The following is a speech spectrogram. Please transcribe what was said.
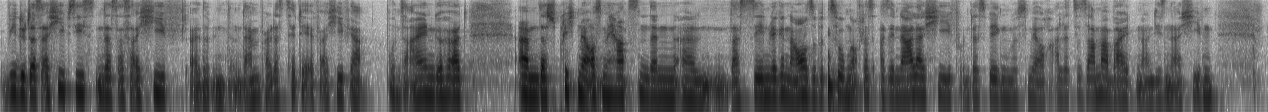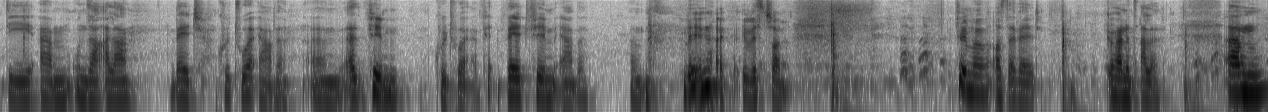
wie du das Archiv siehst und dass das Archiv, also in, in deinem Fall das ZDF-Archiv, ja uns allen gehört, ähm, das spricht mir aus dem Herzen, denn äh, das sehen wir genauso bezogen auf das Arsenalarchiv und deswegen müssen wir auch alle zusammenarbeiten an diesen Archiven, die ähm, unser aller Weltkulturerbe, ähm, äh, Filmkultur, Weltfilmerbe ähm. Ihr wisst schon. Filme aus der Welt gehören uns alle. Ähm,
